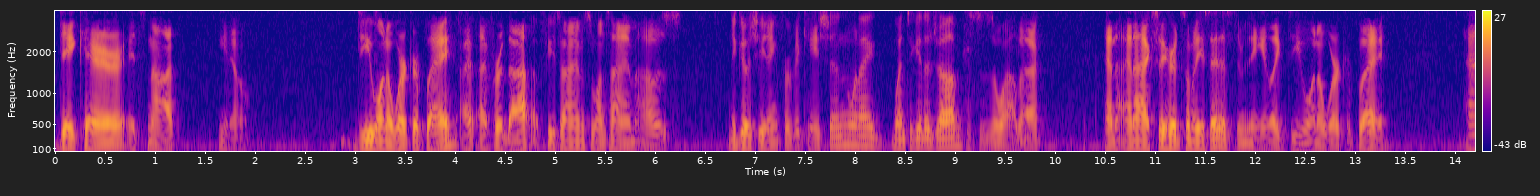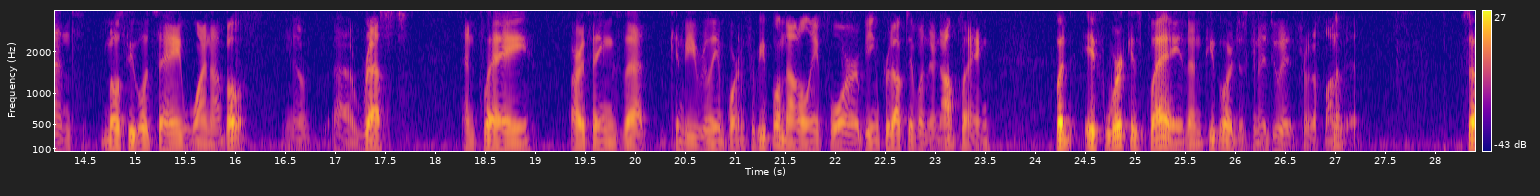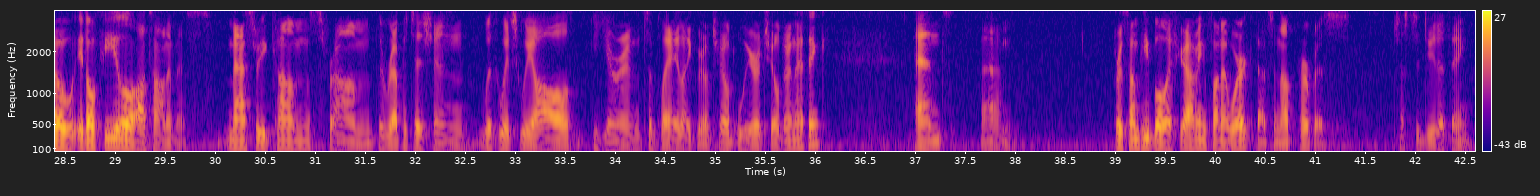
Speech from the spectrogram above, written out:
daycare. It's not, you know, do you want to work or play? I, have heard that a few times. One time I was negotiating for vacation when I went to get a job. This is a while back. And, and I actually heard somebody say this to me, like, do you want to work or play? And most people would say, why not both? You know, uh, rest and play are things that can be really important for people, not only for being productive when they're not playing, but if work is play, then people are just going to do it for the fun of it. So it'll feel autonomous. Mastery comes from the repetition with which we all yearn to play like real chil- we are children, I think. And um, for some people, if you're having fun at work, that's enough purpose just to do the thing.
